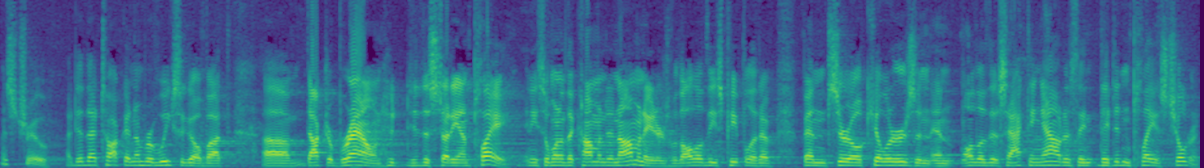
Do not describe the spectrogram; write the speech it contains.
That's true. I did that talk a number of weeks ago about um, Dr. Brown, who did the study on play. And he said one of the common denominators with all of these people that have been serial killers and, and all of this acting out is they, they didn't play as children.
